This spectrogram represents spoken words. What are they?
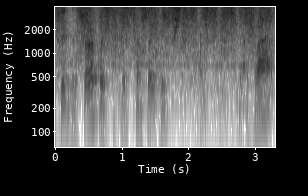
See, the surface is just completely like glass.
